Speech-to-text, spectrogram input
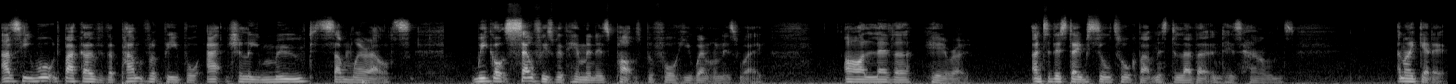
as he walked back over, the pamphlet people actually moved somewhere else. We got selfies with him and his pups before he went on his way. Our leather hero. And to this day, we still talk about Mr. Leather and his hounds. And I get it.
